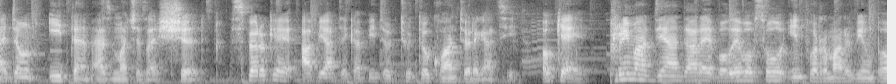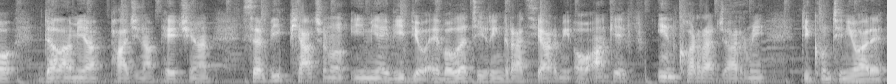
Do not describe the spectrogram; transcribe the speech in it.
I don't eat them as much as I should. Spero che abbiate capito tutto quanto ragazzi. Ok, prima di andare volevo solo informarvi un po' della mia pagina Patreon. Se vi piacciono i miei video e volete ringraziarmi o anche incoraggiarmi di continuare,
